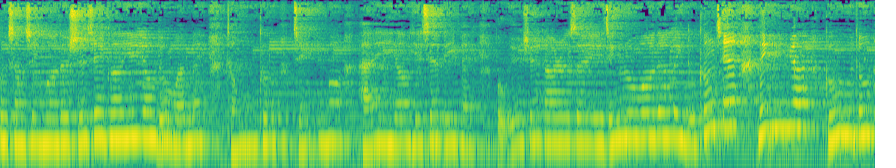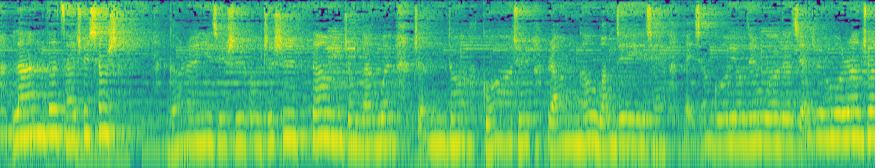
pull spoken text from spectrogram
不相信我的世界可以有多完美，痛苦、寂寞，还有一些疲惫，不允许他人随意进入我的零度空间，宁愿孤独，懒得再去想谁。跟人一起是否只是得到一种安慰，挣脱过去，然后忘记一切。没想过有天我的结局忽然全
